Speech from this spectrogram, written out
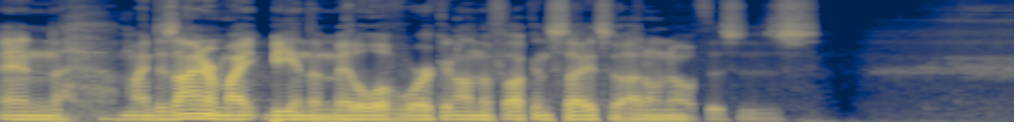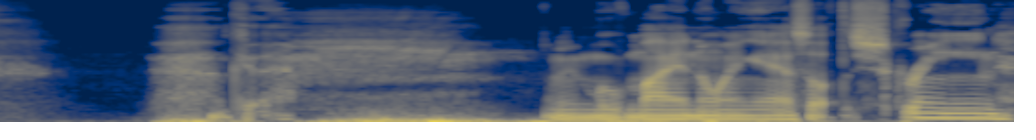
And my designer might be in the middle of working on the fucking site, so I don't know if this is Okay. Let me move my annoying ass off the screen.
